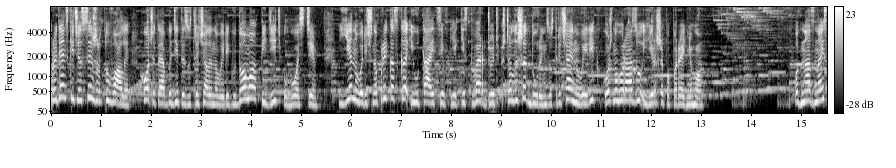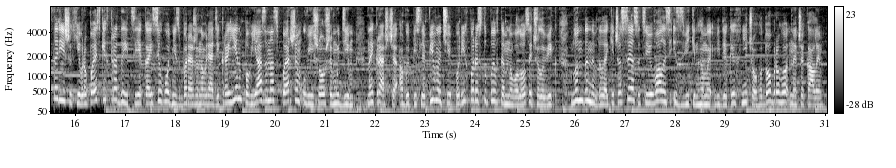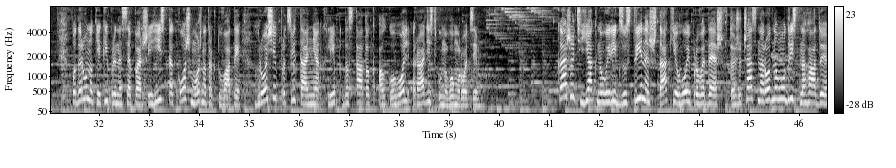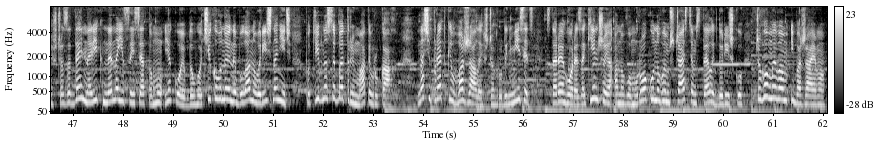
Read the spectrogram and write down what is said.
У радянські часи жартували: хочете, аби діти зустрічали новий рік вдома, підіть у гості. Є новорічна приказка і у тайців, які стверджують, що лише дурень зустрічає новий рік кожного разу гірше попереднього. Одна з найстаріших європейських традицій, яка і сьогодні збережена в ряді країн, пов'язана з першим увійшовшим у дім. Найкраще, аби після півночі поріг переступив темноволосий чоловік. Блондини в далекі часи асоціювались із вікінгами, від яких нічого доброго не чекали. Подарунок, який принесе перший гість, також можна трактувати: гроші, процвітання, хліб, достаток, алкоголь, радість у новому році. Кажуть, як новий рік зустрінеш, так його й проведеш. В той же час народна мудрість нагадує, що за день на рік не наїсися, тому якою б довгоочікуваною не була новорічна ніч, потрібно себе тримати в руках. Наші предки вважали, що грудень місяць старе горе закінчує, а новому року новим щастям стелить доріжку, чого ми вам і бажаємо.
